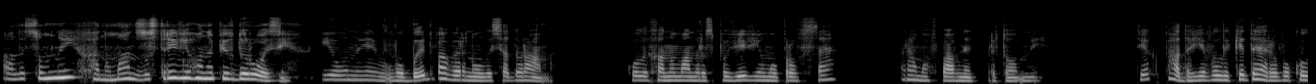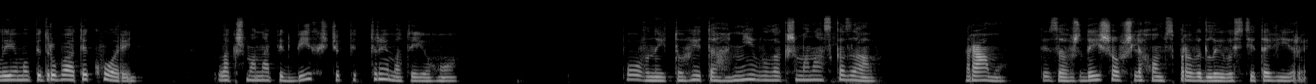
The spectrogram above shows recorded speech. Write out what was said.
Але сумний хануман зустрів його на півдорозі, і вони в обидва вернулися до рами. Коли хануман розповів йому про все, Рама впав непритомний. Як падає велике дерево, коли йому підрубати корінь. Лакшмана підбіг, щоб підтримати його. Повний туги та гніву Лакшмана сказав Рамо, ти завжди йшов шляхом справедливості та віри,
